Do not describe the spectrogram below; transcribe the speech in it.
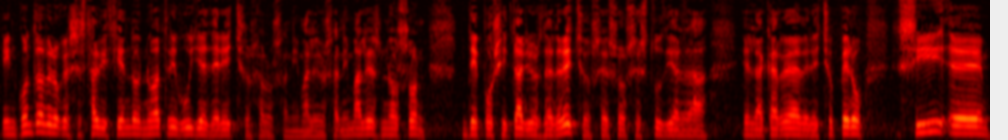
en contra de lo que se está diciendo, no atribuye derechos a los animales. Los animales no son depositarios de derechos, eso se estudia en la, en la carrera de Derecho, pero sí... eh,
